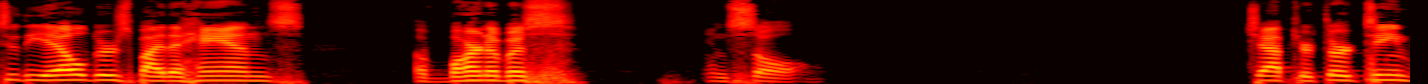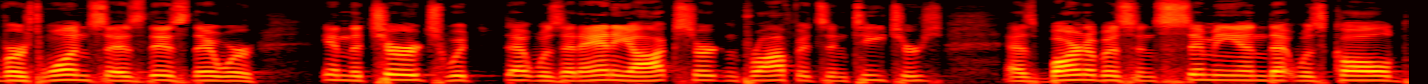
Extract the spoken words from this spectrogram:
to the elders by the hands of Barnabas and Saul. Chapter 13, verse 1 says this There were in the church which, that was at Antioch certain prophets and teachers, as Barnabas and Simeon, that was called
